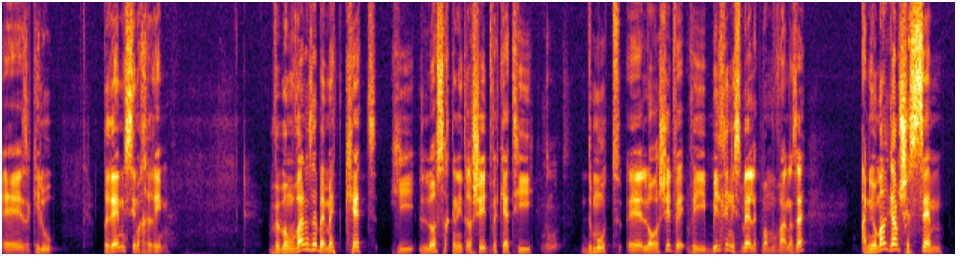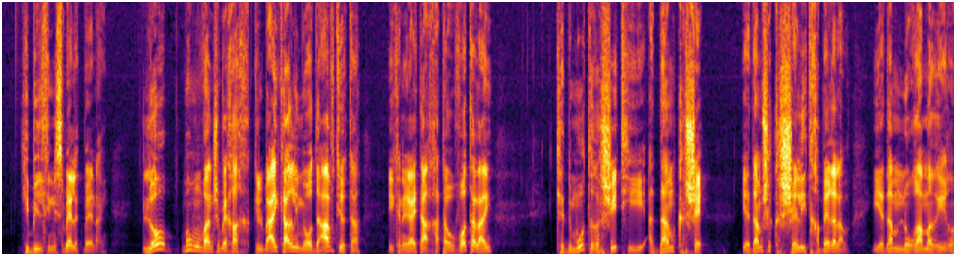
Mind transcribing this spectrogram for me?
אה, זה כאילו פרמיסים אחרים. ובמובן הזה באמת קט היא לא שחקנית ראשית וקט היא דמות. דמות אה, לא ראשית והיא בלתי נסבלת במובן הזה. אני אומר גם שסם היא בלתי נסבלת בעיניי. לא במובן שבהכרח, כאילו באי קרלי מאוד אהבתי אותה, היא כנראה הייתה אחת האהובות עליי, כדמות ראשית היא אדם קשה. היא אדם שקשה להתחבר אליו. היא אדם נורא מריר,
